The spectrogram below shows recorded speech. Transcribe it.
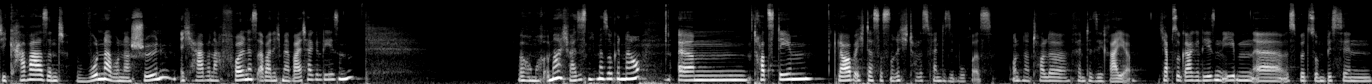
Die Cover sind wunder wunderschön. Ich habe nach Fäulnis aber nicht mehr weitergelesen. Warum auch immer, ich weiß es nicht mehr so genau. Ähm, trotzdem glaube ich, dass das ein richtig tolles Fantasy-Buch ist und eine tolle Fantasy-Reihe. Ich habe sogar gelesen eben, äh, es wird so ein bisschen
